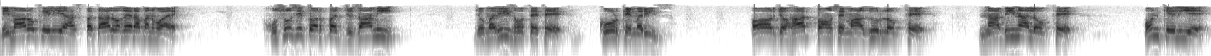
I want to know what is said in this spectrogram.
بیماروں کے لیے ہسپتال وغیرہ بنوائے۔ خصوصی طور پر جزامی جو مریض ہوتے تھے، کوڑ کے مریض۔ اور جو ہاتھ پاؤں سے معذور لوگ تھے، نابینا لوگ تھے، ان کے لیے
